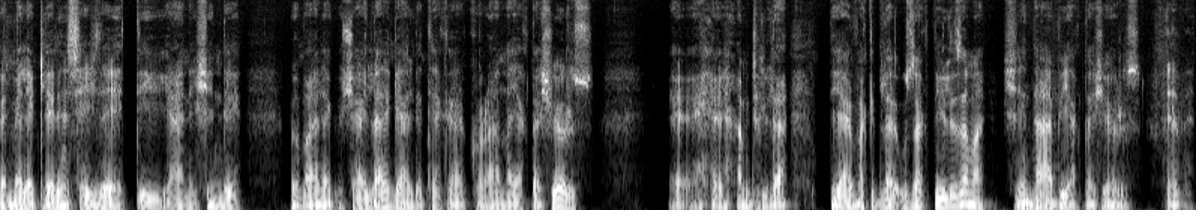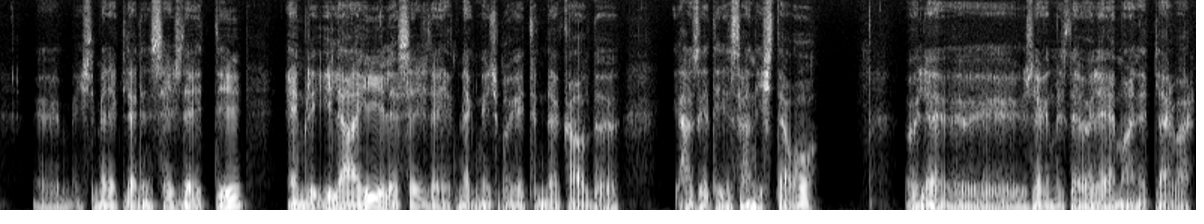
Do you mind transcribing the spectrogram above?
Ve meleklerin secde ettiği yani şimdi mübarek üç aylar geldi tekrar Kur'an'a yaklaşıyoruz. E, elhamdülillah diğer vakitler uzak değiliz ama şimdi daha bir yaklaşıyoruz. Evet. E, işte meleklerin secde ettiği emri ilahi ile secde etmek mecburiyetinde kaldığı Hazreti insan işte o. Öyle e, üzerimizde öyle emanetler var.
